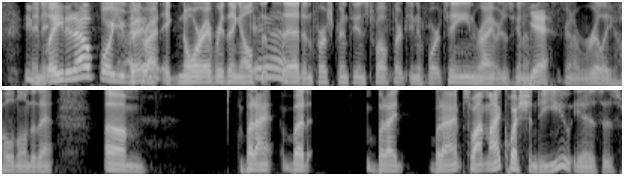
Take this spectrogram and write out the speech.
He's And laid it out for you, That's man. right. Ignore everything else that's said in 1 Corinthians 12, 13, and 14, right? We're just going to Yes. going to really hold on to that. Um but I but but I but I so I, my question to you is is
